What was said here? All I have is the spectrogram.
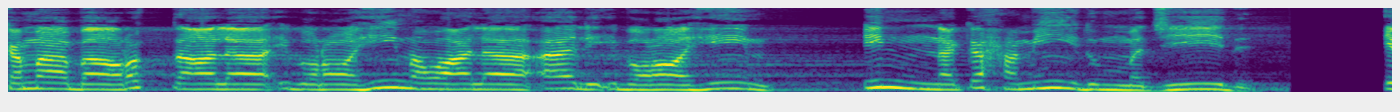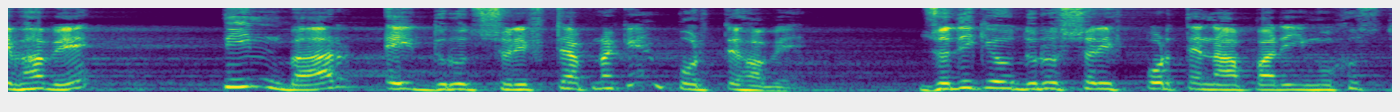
كما باركت على إبراهيم وعلى آل إبراهيم إنك حميد مجيد এভাবে তিনবার এই দুরুদ শরীফটা আপনাকে পড়তে হবে যদি কেউ দুরুদ শরীফ পড়তে না পারি মুখস্থ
